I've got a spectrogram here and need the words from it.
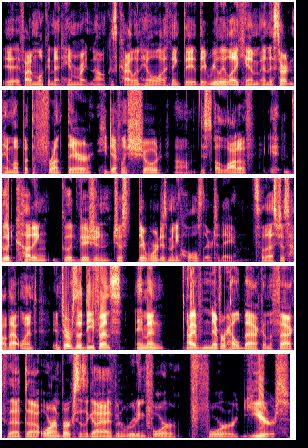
if I'm looking at him right now because Kylin Hill, I think they, they really like him and they're starting him up at the front there. He definitely showed um, just a lot of good cutting, good vision. Just there weren't as many holes there today. So that's just how that went. In terms of the defense, hey man, I've never held back on the fact that uh, Oren Burks is a guy I've been rooting for for years.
